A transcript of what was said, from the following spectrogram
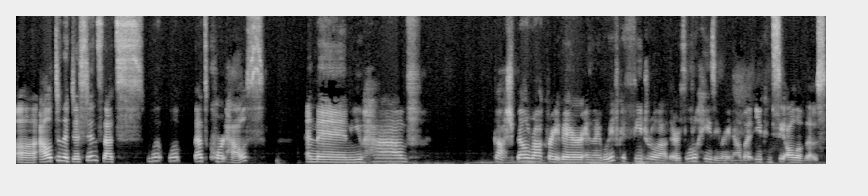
Uh, out in the distance, that's well, that's courthouse, and then you have, gosh, Bell Rock right there, and I believe Cathedral out there. It's a little hazy right now, but you can see all of those.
